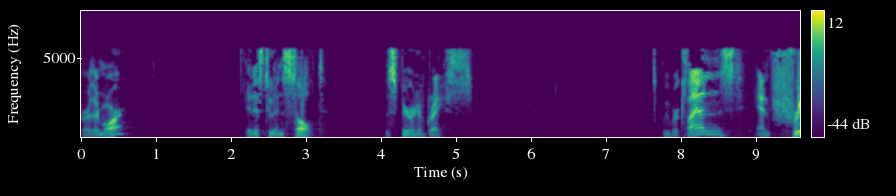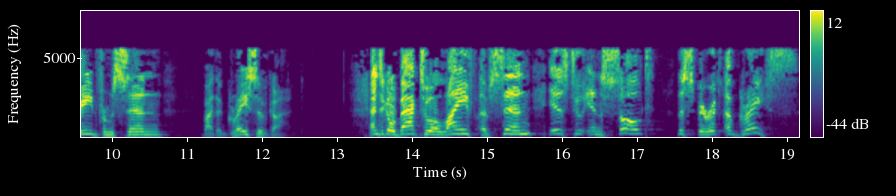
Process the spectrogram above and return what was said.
Furthermore, it is to insult the Spirit of grace. We were cleansed and freed from sin by the grace of God. And to go back to a life of sin is to insult the Spirit of grace.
